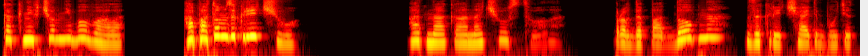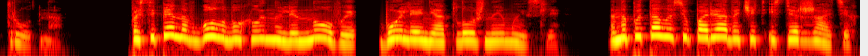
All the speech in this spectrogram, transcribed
как ни в чем не бывало, а потом закричу. Однако она чувствовала. Правдоподобно закричать будет трудно. Постепенно в голову хлынули новые, более неотложные мысли. Она пыталась упорядочить и сдержать их,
